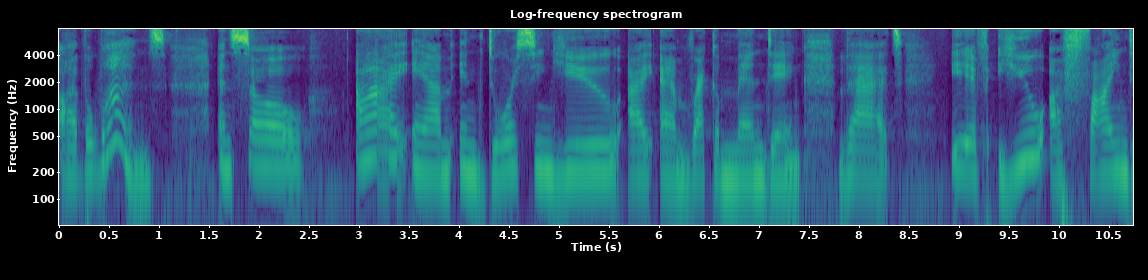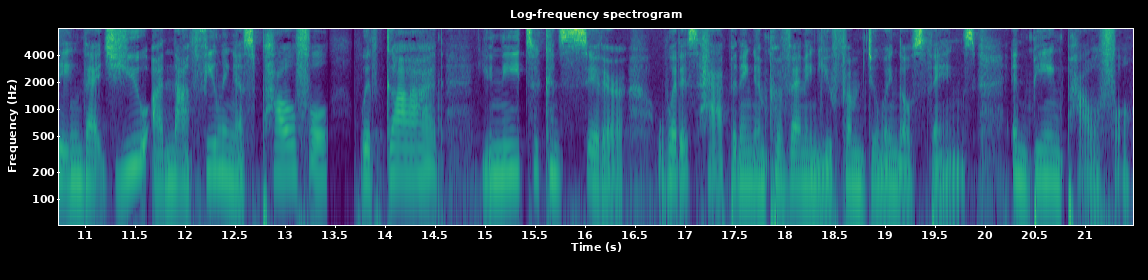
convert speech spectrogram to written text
are the ones. And so I am endorsing you. I am recommending that if you are finding that you are not feeling as powerful with God, you need to consider what is happening and preventing you from doing those things and being powerful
